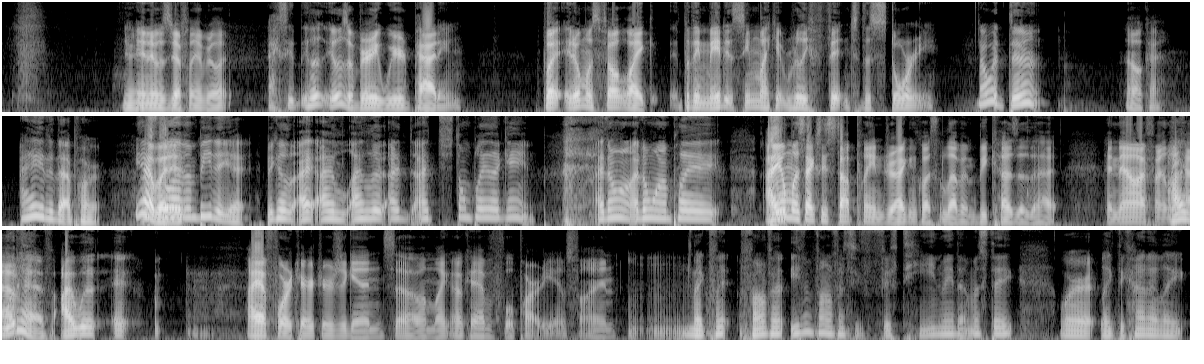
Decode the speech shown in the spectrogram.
yeah. and it was definitely a very, actually, it was, it was a very weird padding. But it almost felt like, but they made it seem like it really fit into the story. no, it didn't. Oh, okay. I hated that part. Yeah, I but still it, haven't beat it yet because I I I I, I just don't play that game. I don't I don't want to play. I almost actually stopped playing Dragon Quest Eleven because of that, and now I finally I have. would have. I would. It, I have four characters again, so I'm like, okay, I have a full party. It's fine. like Fi- Final even Final Fantasy 15 made that mistake where like they kind of like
